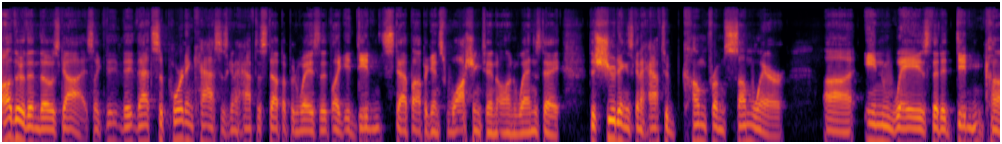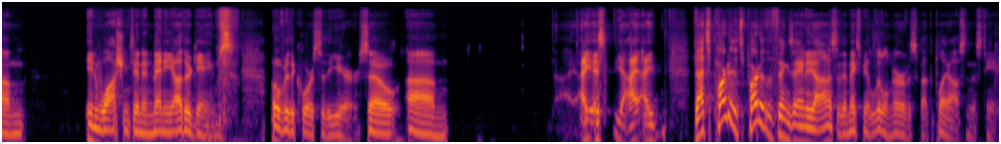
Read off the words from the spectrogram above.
other than those guys. Like that supporting cast is going to have to step up in ways that like it didn't step up against Washington on Wednesday. The shooting is going to have to come from somewhere uh, in ways that it didn't come in Washington and many other games over the course of the year. So um, I, yeah, I, I, that's part of it's part of the things, Andy, honestly, that makes me a little nervous about the playoffs in this team.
